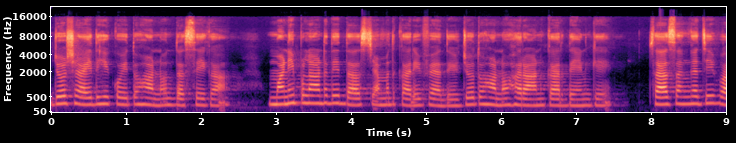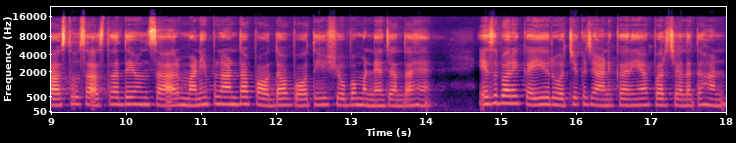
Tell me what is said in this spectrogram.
ਜੋ ਸ਼ਾਇਦ ਹੀ ਕੋਈ ਤੁਹਾਨੂੰ ਦੱਸੇਗਾ। ਮਨੀ ਪਲਾਂਟ ਦੇ 10 ਚਮਤਕਾਰੀ ਫਾਇਦੇ ਜੋ ਤੁਹਾਨੂੰ ਹੈਰਾਨ ਕਰ ਦੇਣਗੇ। ਸਾਧ ਸੰਗਤ ਜੀ ਵਾਸਤੂ ਸ਼ਾਸਤਰ ਦੇ ਅਨੁਸਾਰ ਮਨੀ ਪਲਾਂਟ ਦਾ ਪੌਦਾ ਬਹੁਤ ਹੀ ਸ਼ੁਭ ਮੰਨਿਆ ਜਾਂਦਾ ਹੈ। ਇਸ ਬਾਰੇ ਕਈ ਰੋਚਕ ਜਾਣਕਾਰੀਆਂ ਪ੍ਰਚਲਿਤ ਹਨ।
